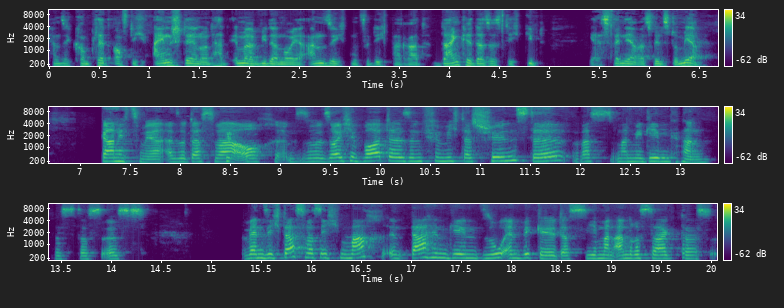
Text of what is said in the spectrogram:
kann sich komplett auf dich einstellen und hat immer wieder neue Ansichten für dich parat. Danke, dass es dich gibt. Ja, Svenja, was willst du mehr? Gar nichts mehr. Also das war auch, so, solche Worte sind für mich das Schönste, was man mir geben kann. Das, das ist, wenn sich das, was ich mache, dahingehend so entwickelt, dass jemand anderes sagt, das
